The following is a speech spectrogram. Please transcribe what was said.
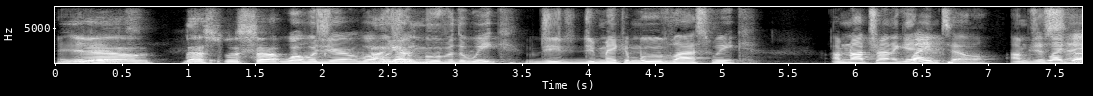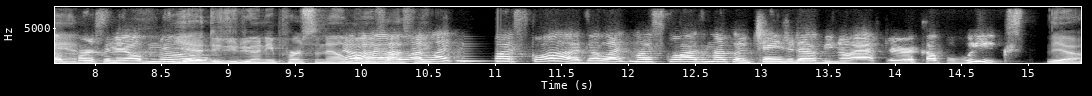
Yeah, that's what's up. What was your What was your gotta- move of the week? Did you, did you make a move last week? I'm not trying to get Like- intel. I'm just like saying. a personnel move. yeah. Did you do any personnel no, moves I, last I week? like my squads. I like my squads. I'm not going to change it up, you know, after a couple weeks. yeah.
